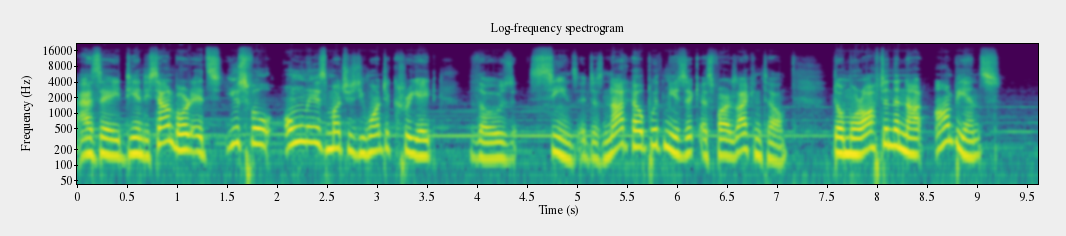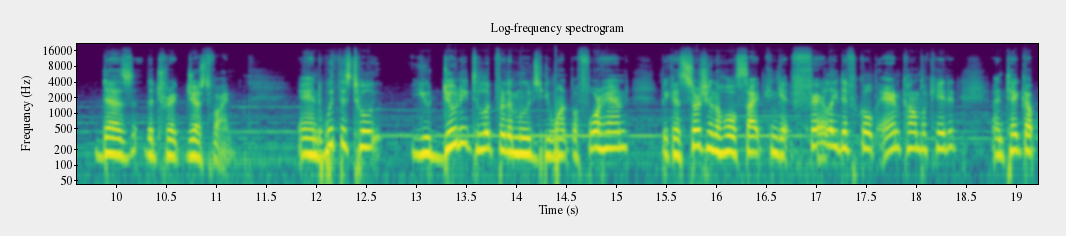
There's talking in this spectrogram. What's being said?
As a D&D soundboard, it's useful only as much as you want to create those scenes. It does not help with music as far as I can tell, though more often than not ambience does the trick just fine. And with this tool, you do need to look for the moods you want beforehand because searching the whole site can get fairly difficult and complicated and take up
